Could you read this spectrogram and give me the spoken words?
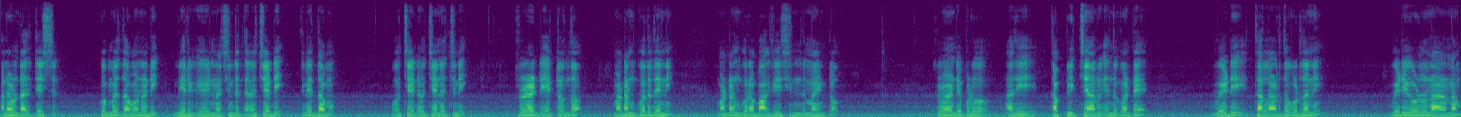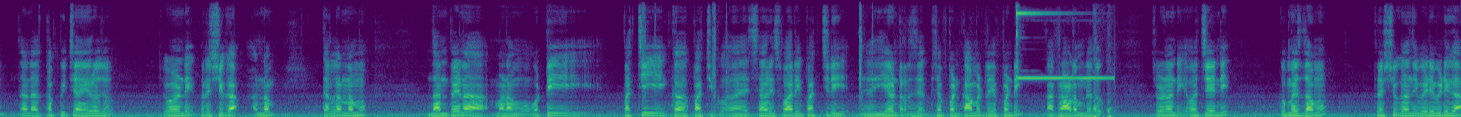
భలే ఉంటుంది టేస్ట్. కొమ్మిద్దాము అనండి మీరు నచ్చింది నచ్చండి తినేద్దాము. వచ్చేయండి వచ్చేయండి వచ్చండి చూడండి ఎట్లుందో. మటన్ కూర దీన్ని? మటన్ కూర బాగా చేసింది మా ఇంట్లో. చూడండి ఇప్పుడు అది కప్పిచ్చారు ఎందుకంటే వేడి చల్లారతకూడదని వేడిగా ఉన్న అన్నం. దాని కప్పిచ్చాను ఈరోజు. చూడండి ఫ్రెష్గా అన్నం తెల్లన్నము దానిపైన మనం వట్టి పచ్చి పచ్చి సారీ సారీ పచ్చిడి. ఏమంటారు చెప్పండి కామెంట్లో చెప్పండి. నాకు రావడం లేదు. చూడండి వచ్చేయండి. కుమ్మేద్దాము. ఫ్రెష్గా ఉంది వేడివిడిగా.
